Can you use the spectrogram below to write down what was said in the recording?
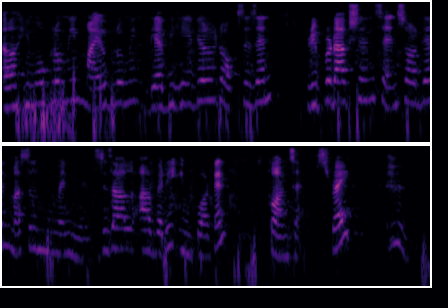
uh, hemoglobin myoglobin their behavior with oxygen reproduction, sense organ, muscle movement units. These all are very important concepts, right?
